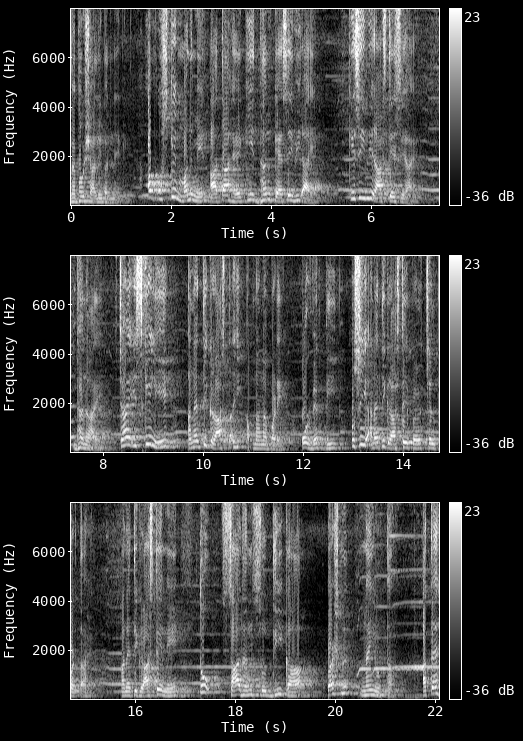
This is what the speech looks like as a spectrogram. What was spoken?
वैभवशाली बनने की। अब उसके मन में आता है कि धन कैसे भी आए, किसी भी रास्ते से आए, धन आए, चाहे इसके लिए अनैतिक रास्ता ही अपनाना पड़े और व्यक्ति उसी अनैतिक रास्ते पर चल पड़ता है। अनैतिक रास्ते में तो साधन शुद्धि का प्रश्न नहीं उठता। अतः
